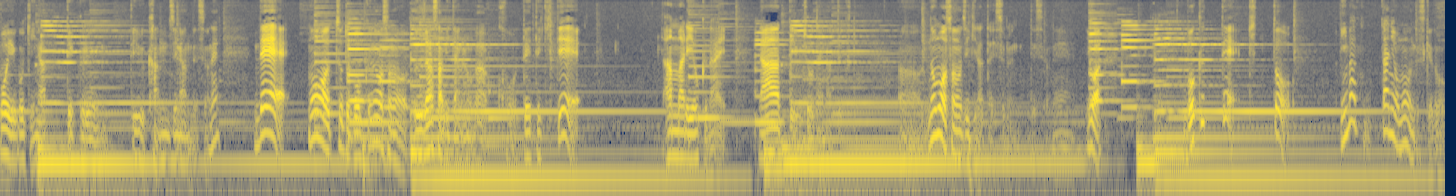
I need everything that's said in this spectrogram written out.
ぽい動きになってくるっていう感じなんですよね。でもうちょっと僕のそのうざさみたいなのがこう出てきてあんまり良くないなっていう状態になっていくと、うん。のもその時期だったりするんですよね。要は僕ってきっと今だに思うんですけど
